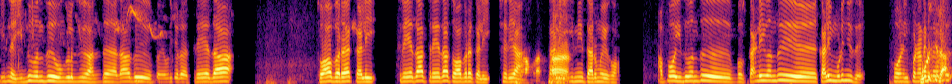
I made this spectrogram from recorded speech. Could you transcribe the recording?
இல்ல இது வந்து உங்களுக்கு அந்த அதாவது இப்ப எப்படி சொல்ற திரேதா துவாபர களி கிரேதா திரேதா துவாபர களி சரியா. களி இனி தர்மயுகம். அப்போ இது வந்து இப்போ களி வந்து களி முடிஞ்சுது. இப்போ இப்ப நடக்கிறது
